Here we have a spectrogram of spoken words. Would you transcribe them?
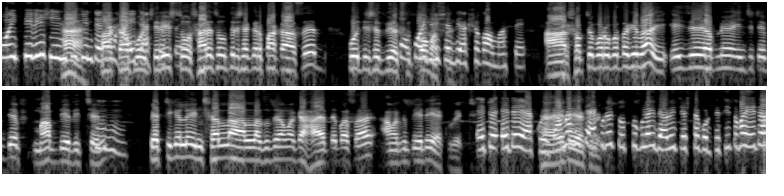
পঁয়ত্রিশ ইঞ্চি হ্যাঁ কিন্তু পাকা হাইট পঁয়ত্রিশ আসছে তো সাড়ে চৌত্রিশ একের পাকা আছে পঁয়ত্রিশের দুই একশো কম আছে। পঁয়ত্রিশের দিয়ে একশো কম আছে। আর সবচেয়ে বড় কথা কি ভাই? এই যে আপনি ইঞ্চি টেপ দিয়ে মাপ দিয়ে দিচ্ছেন। প্র্যাকটিক্যালি ইনশাল্লাহ আল্লাহ যদি আমাকে হায়াতে বাঁচায় আমার কিন্তু এটাই অ্যাকুরেট এটা এটাই অ্যাকুরেট হ্যাঁ, আমরা কিন্তু অ্যাকুরেট তথ্যগুলোই দেওয়ারই চেষ্টা করতেছি। তো ভাই এটা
